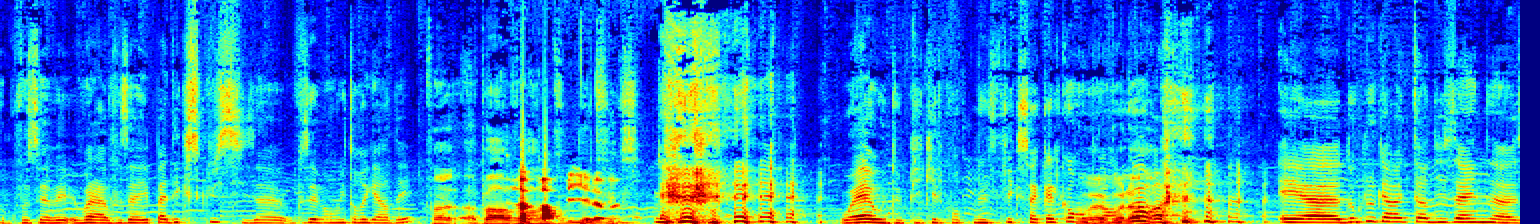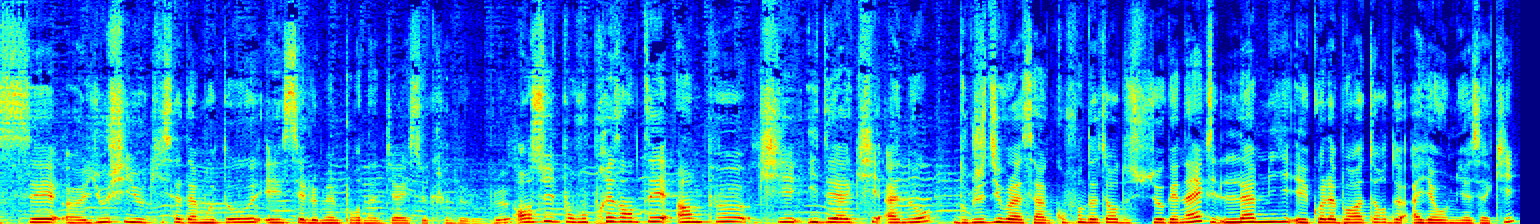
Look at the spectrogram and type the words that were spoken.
Donc vous avez voilà, vous avez pas d'excuses si vous avez envie de regarder. Enfin, à part avoir à la Ouais, ou de piquer le compte Netflix à quelqu'un, on peut encore. et euh, donc le caractère design, euh, c'est euh, Yuki Sadamoto et c'est le même pour Nadia et Secret de l'eau bleue. Ensuite, pour vous présenter un peu qui est Hideaki Anno, donc j'ai dit voilà, c'est un cofondateur de Studio Gainax, l'ami et collaborateur de Hayao Miyazaki.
